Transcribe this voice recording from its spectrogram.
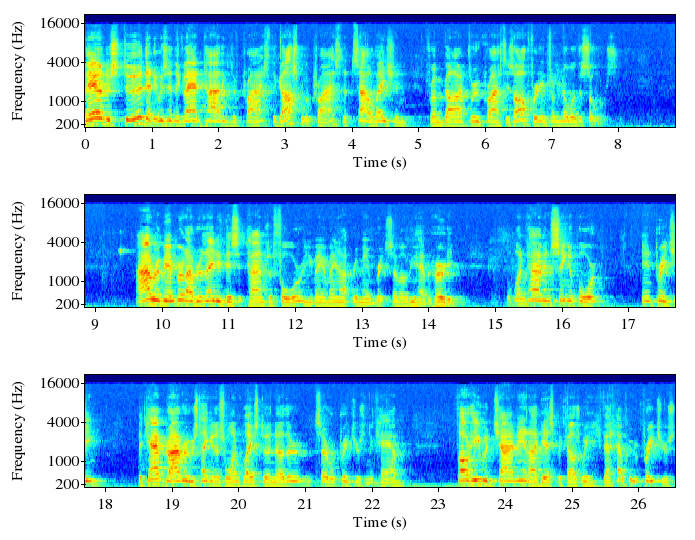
They understood that it was in the glad tidings of Christ, the gospel of Christ, that salvation from God through Christ is offered and from no other source. I remember, and I've related this at times before, you may or may not remember it, some of you haven't heard it. But one time in Singapore, in preaching. The cab driver who was taking us from one place to another, several preachers in the cab, thought he would chime in, I guess, because we found out we were preachers,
